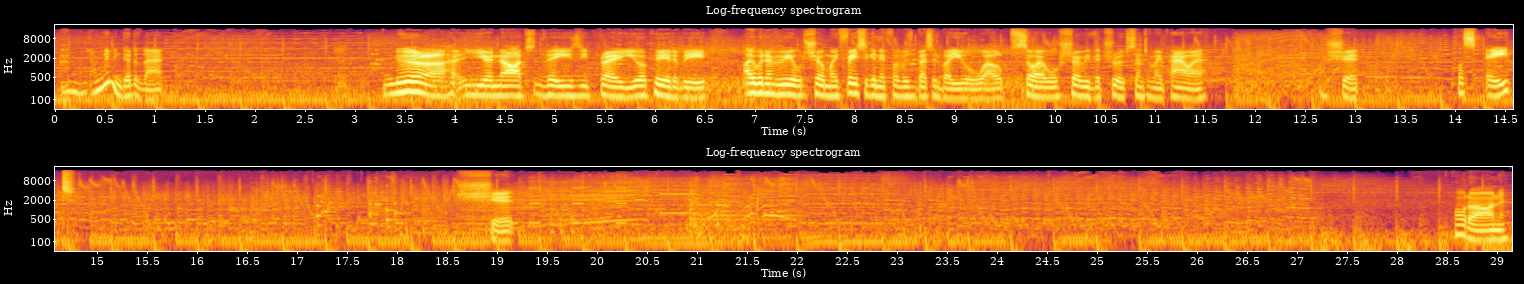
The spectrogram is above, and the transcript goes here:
I'm getting good at that. Ugh, you're not the easy prey you appear to be. I would never be able to show my face again if I was bettered by you, whelp, so I will show you the true extent of my power. Oh, shit. Plus eight? Shit. Hold on.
